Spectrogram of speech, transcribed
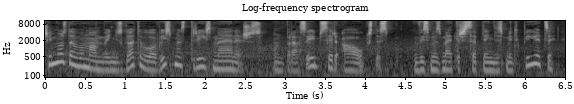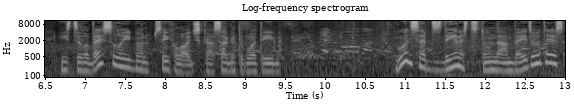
Šim uzdevumam viņus gatavo vismaz trīs mēnešus, un prasības ir augstas. Vismaz 1,75 m, izcila veselība un psiholoģiskā sagatavotība. Godsardzes dienesta stundām beidzoties,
